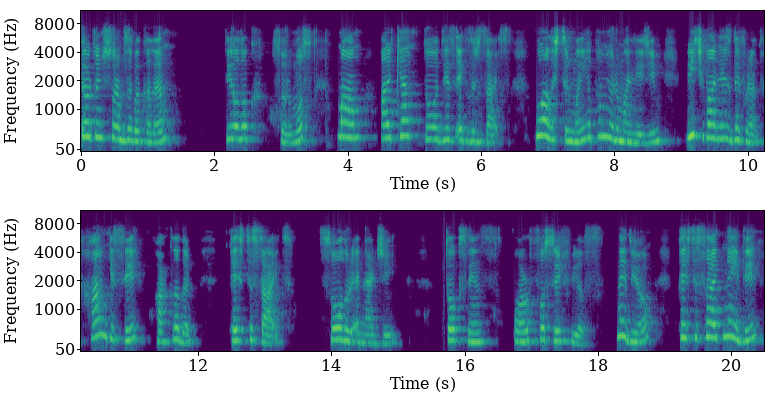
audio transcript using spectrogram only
Dördüncü sorumuza bakalım. Diyalog sorumuz. Mom, I can't do this exercise. Bu alıştırmayı yapamıyorum anneciğim. Which one is different? Hangisi farklıdır. Pesticide, solar energy, toxins or fossil fuels. Ne diyor? Pesticide neydi?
